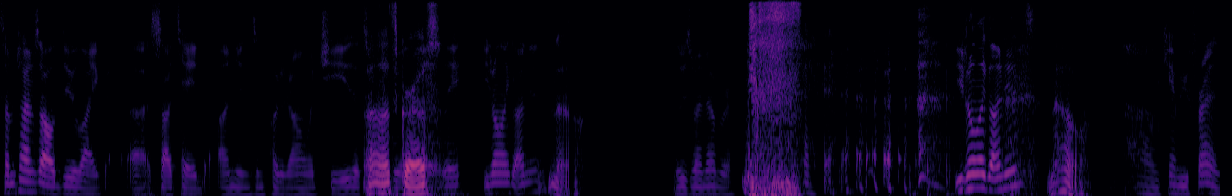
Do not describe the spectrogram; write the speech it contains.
Sometimes I'll do like uh, sautéed onions and put it on with cheese. That's Oh, that's gross. lately. You don't like onions? No, Lose my number. you don't like onions? no. Can't be friends.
